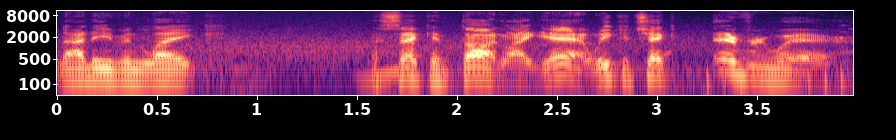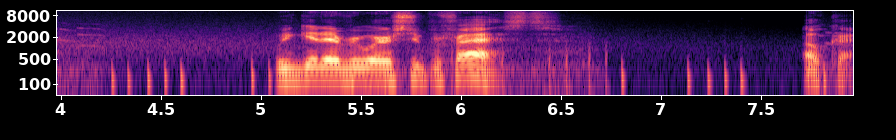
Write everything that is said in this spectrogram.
not even like a second thought. Like, yeah, we can check everywhere. We get everywhere super fast. Okay.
